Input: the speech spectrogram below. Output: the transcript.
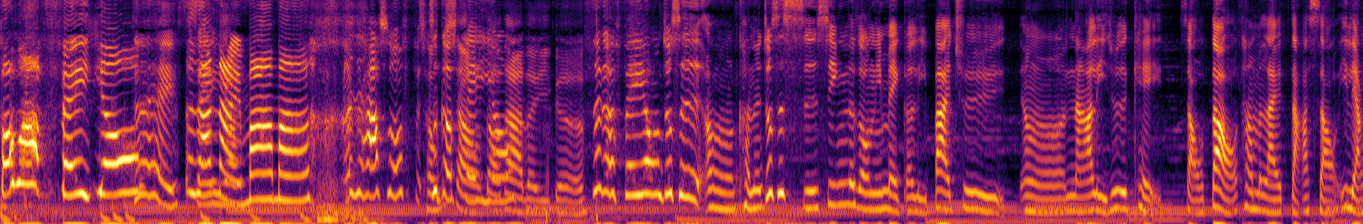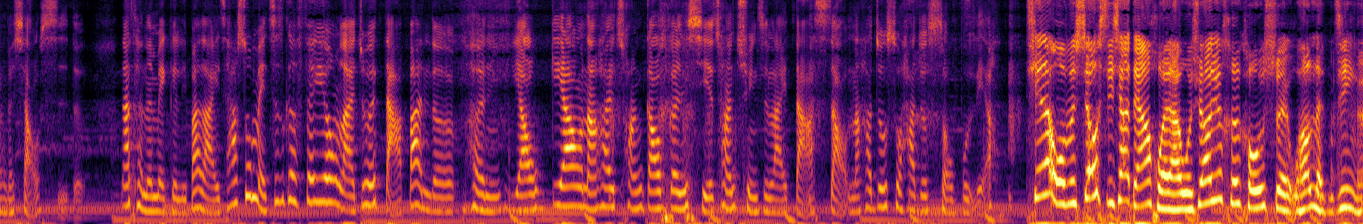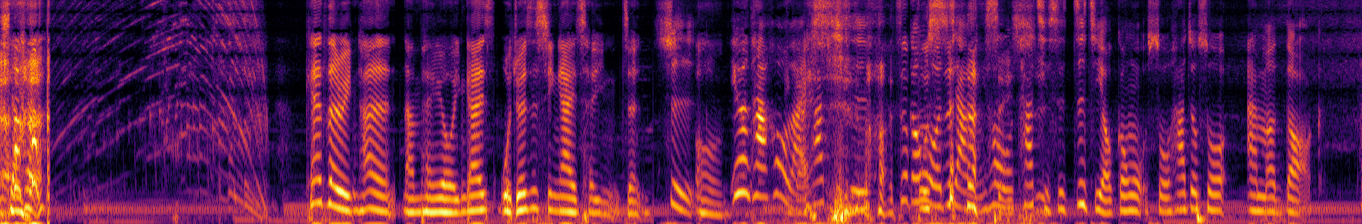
包括菲佣，对，是他奶妈吗？而且他说这个菲佣大的一个，这个菲佣就是嗯，可能就是时薪那种，你每个礼拜去嗯哪里就是可以找到他们来打扫一两个小时的。那可能每个礼拜来一次。他说每次这个费用来就会打扮的很妖娇，然后还穿高跟鞋、穿裙子来打扫。然后他就说他就受不了。天啊，我们休息一下，等下回来，我需要去喝口水，我要冷静一下。Catherine 她的男朋友应该，我觉得是性爱成瘾症。是，哦，因为他后来他其实跟我讲以后，他其实自己有跟我说，他就说 I'm a dog。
